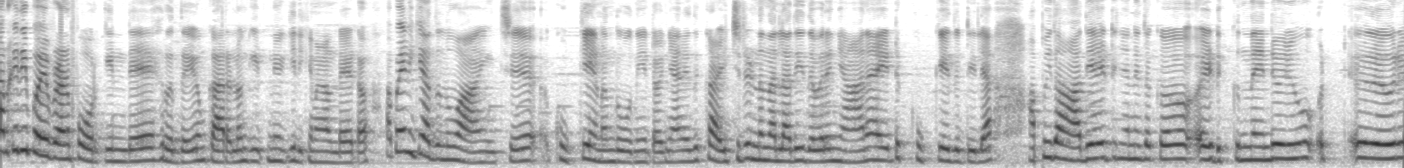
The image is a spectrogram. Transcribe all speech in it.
മാർക്കറ്റിൽ പോയപ്പോഴാണ് പോർക്കിന്റെ ഹൃദയവും കരളും കിഡ്നിയും ഒക്കെ ഇരിക്കണം കണ്ടേ കേട്ടോ. അപ്പോൾ എനിക്ക് അതൊന്ന് വാങ്ങിച്ച് കുക്ക് ചെയ്യണമെന്ന് തോന്നി കേട്ടോ. ഞാനിത് കഴിച്ചിട്ടുണ്ടെന്നല്ലാതെ ഇതുവരെ ഞാനായിട്ട് കുക്ക് ചെയ്തിട്ടില്ല. അപ്പോൾ ഇത് ആദ്യമായിട്ട് ഞാൻ ഇതൊക്കെ എടുക്കുന്നതിന്റെ ഒരു ഒരു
